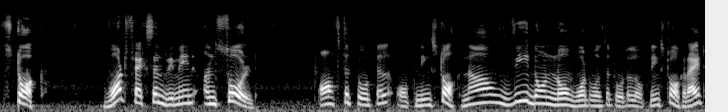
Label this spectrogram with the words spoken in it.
stock, what fraction remained unsold of the total opening stock? Now we don't know what was the total opening stock, right?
